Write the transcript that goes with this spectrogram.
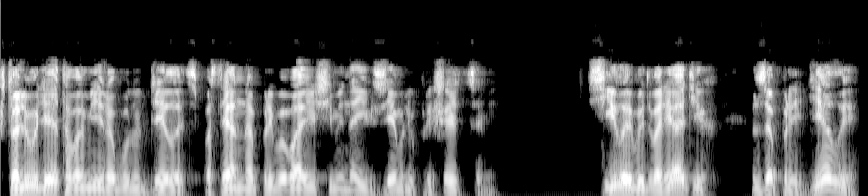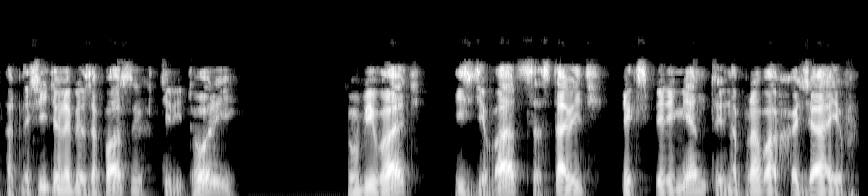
что люди этого мира будут делать с постоянно пребывающими на их землю пришельцами? Силой выдворять их за пределы относительно безопасных территорий? Убивать, издеваться, ставить эксперименты на правах хозяев,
